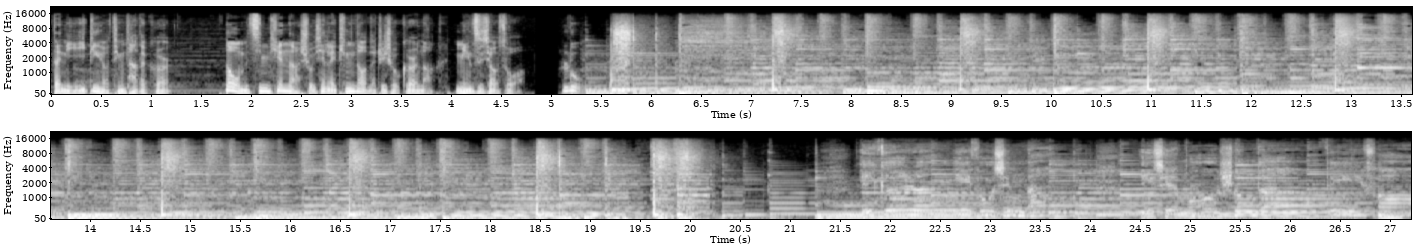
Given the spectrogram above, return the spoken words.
但你一定要听他的歌。那我们今天呢，首先来听到的这首歌呢，名字叫做《路》。一个人一副行囊，一些陌生的地方。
